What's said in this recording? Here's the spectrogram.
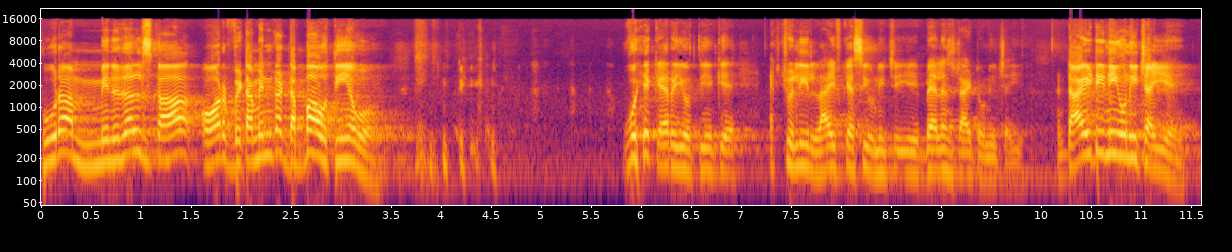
पूरा मिनरल्स का और विटामिन का डब्बा होती हैं वो। वो ये कह रही होती हैं कि एक्चुअली लाइफ कैसी होनी चाहिए बैलेंस डाइट होनी चाहिए। डाइट ही नहीं होनी चाहिए।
